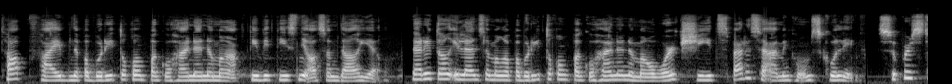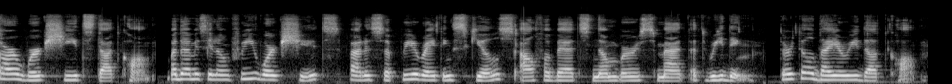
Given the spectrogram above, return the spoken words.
Top 5 na paborito kong pagkuhanan ng mga activities ni Awesome Daliel. Narito ang ilan sa mga paborito kong pagkuhanan ng mga worksheets para sa aming homeschooling. Superstarworksheets.com Madami silang free worksheets para sa pre-writing skills, alphabets, numbers, math at reading. TurtleDiary.com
